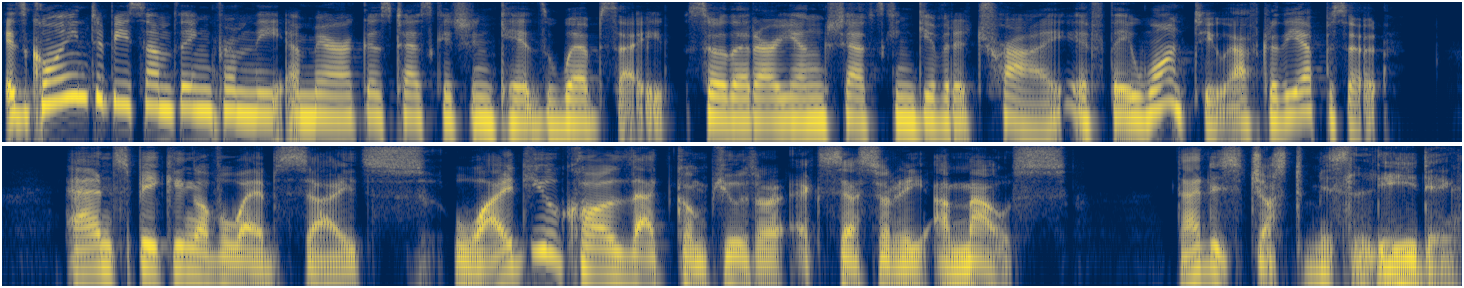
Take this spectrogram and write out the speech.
It's going to be something from the America's Test Kitchen Kids website so that our young chefs can give it a try if they want to after the episode. And speaking of websites, why do you call that computer accessory a mouse? That is just misleading.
